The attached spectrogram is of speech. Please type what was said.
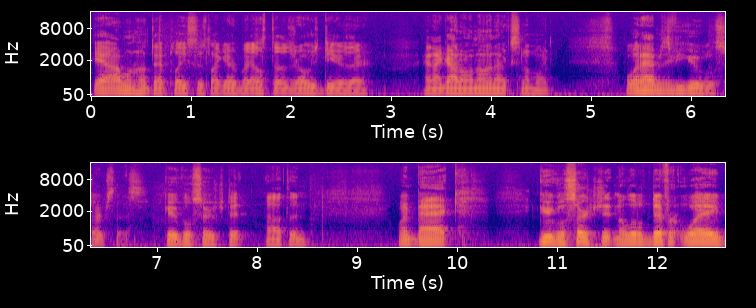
"Yeah, I want to hunt that place just like everybody else does. There's always deer there." And I got on onX, and I'm like, "What happens if you Google search this?" Google searched it, nothing. Went back. Google searched it in a little different way,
